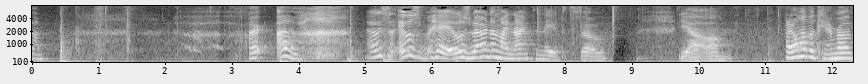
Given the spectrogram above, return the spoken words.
Done. I, I don't know. At least it was, hey, it was better than my ninth and eighth, so, yeah, um, I don't have a camera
